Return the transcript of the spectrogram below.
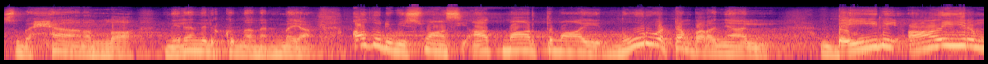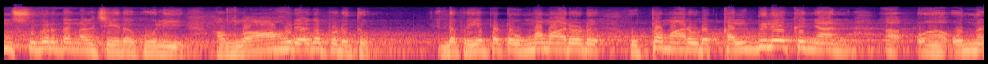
സുബഹാനല്ലോ നിലനിൽക്കുന്ന നന്മയാണ്. അതൊരു വിശ്വാസി ആത്മാർത്ഥമായി നൂറുവട്ടം പറഞ്ഞാൽ ഡെയിലി ആയിരം സുഹൃതങ്ങൾ ചെയ്ത കൂലി അള്ളാഹു രേഖപ്പെടുത്തും. എന്റെ പ്രിയപ്പെട്ട ഉമ്മമാരോട് ഉപ്പമാരോട് കൽബിലേക്ക് ഞാൻ ഒന്ന്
